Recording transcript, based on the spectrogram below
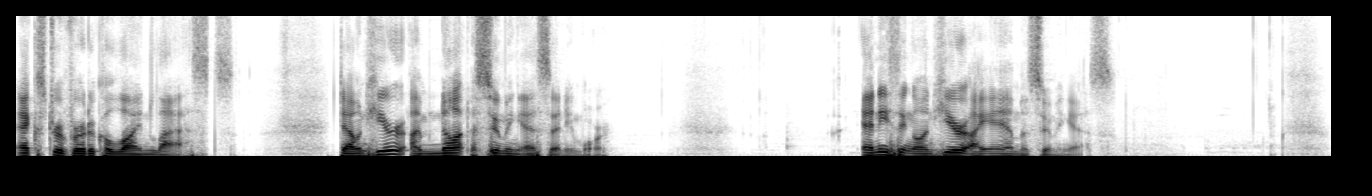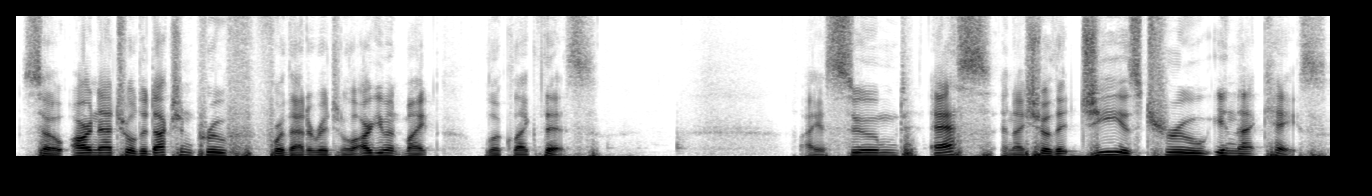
extra vertical line lasts. Down here, I'm not assuming S anymore. Anything on here, I am assuming S. So our natural deduction proof for that original argument might look like this. I assumed S, and I show that G is true in that case.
